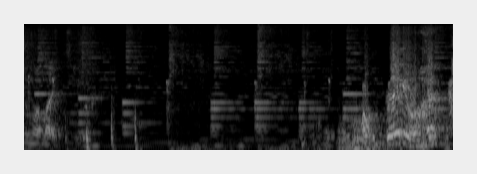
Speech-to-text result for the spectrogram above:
No one likes you. Oh, there you are!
